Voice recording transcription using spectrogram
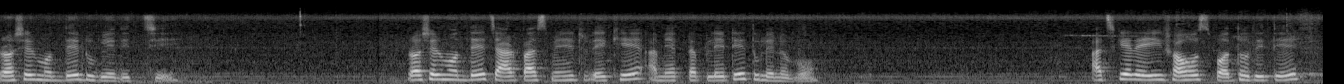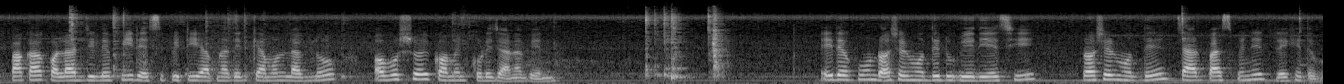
রসের মধ্যে ডুবিয়ে দিচ্ছি। রসের মধ্যে চার পাঁচ মিনিট রেখে আমি একটা প্লেটে তুলে নেব। আজকের এই সহজ পদ্ধতিতে পাকা কলার জিলেপি রেসিপিটি আপনাদের কেমন লাগল অবশ্যই কমেন্ট করে জানাবেন। এই দেখুন, রসের মধ্যে ডুবিয়ে দিয়েছি। রসের মধ্যে চার পাঁচ মিনিট রেখে দেব।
